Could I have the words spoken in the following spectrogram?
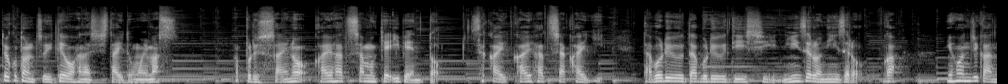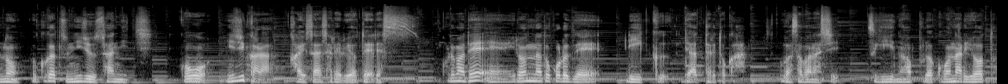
ということについてお話ししたいと思います。Apple 主催の開発者向けイベント、世界開発者会議 WWDC2020 が日本時間の6月23日午後2時から開催される予定です。これまで、えーいろんなところでリークであったりとか噂話、次のアップルはこうなるよと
